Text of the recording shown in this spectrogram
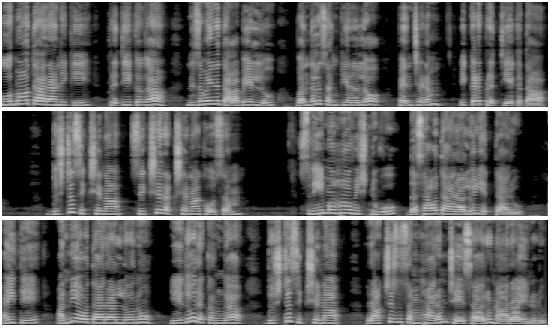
కూర్మావతారానికి ప్రతీకగా నిజమైన తాబేళ్ళు వందల సంఖ్యలలో పెంచడం ఇక్కడ ప్రత్యేకత. దుష్ట శిక్షణ శిక్ష రక్షణ కోసం శ్రీ మహావిష్ణువు దశావతారాలు ఎత్తారు. అయితే అన్ని అవతారాల్లోనూ ఏదో రకంగా దుష్ట శిక్షణ రాక్షస సంహారం చేశారు నారాయణుడు.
